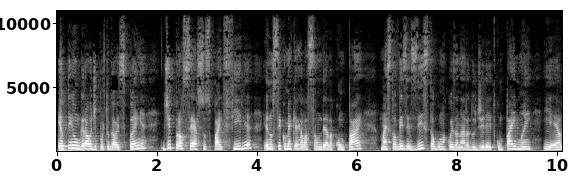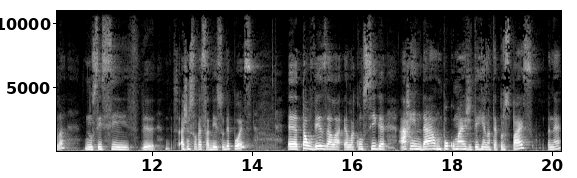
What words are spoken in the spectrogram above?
Eu tenho um grau de Portugal, Espanha, de processos pai-filha. Eu não sei como é que é a relação dela com o pai, mas talvez exista alguma coisa na área do direito com pai, mãe e ela. Não sei se eh, a gente só vai saber isso depois. É, talvez ela, ela consiga arrendar um pouco mais de terreno até para os pais, né?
